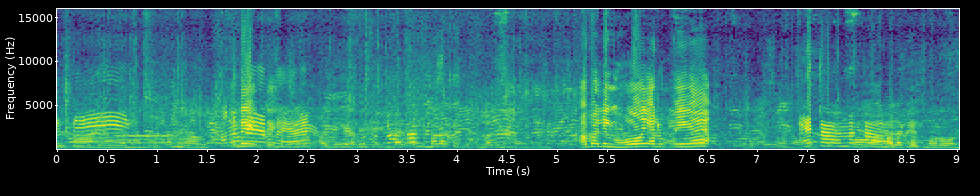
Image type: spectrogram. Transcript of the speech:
Ito. Ano Ano yun, te? Ah, balinghoy. Alupi nga. Ito, ano to? Malakit mo ron.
